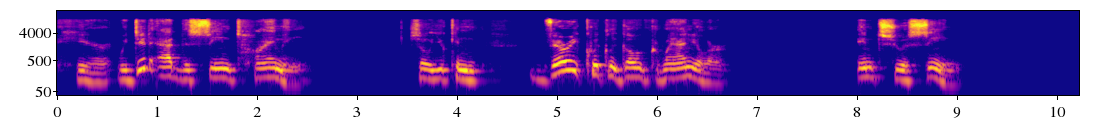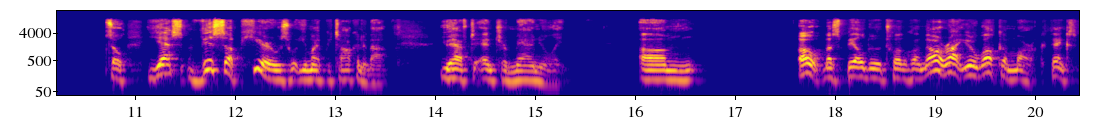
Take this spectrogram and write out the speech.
here. We did add the scene timing. So you can very quickly go granular into a scene. So yes, this up here is what you might be talking about. You have to enter manually. Um, oh, must be able to do 12 o'clock. All right, you're welcome, Mark. Thanks.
